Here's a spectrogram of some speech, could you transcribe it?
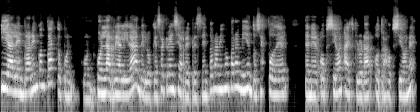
y al entrar en contacto con, con la realidad de lo que esa creencia representa ahora mismo para mí, entonces poder tener opción a explorar otras opciones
